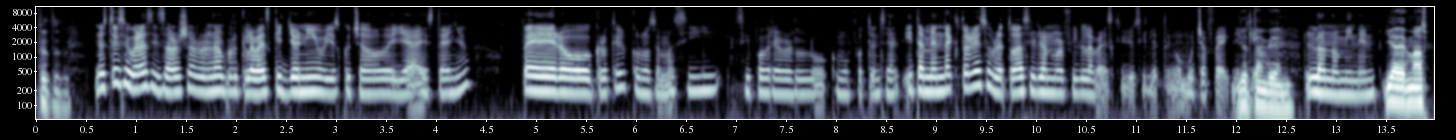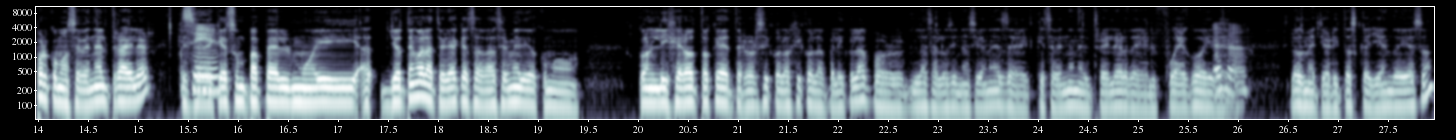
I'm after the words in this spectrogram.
tú, tú, tú. no estoy segura si Saoirse Ronan, porque la verdad es que yo ni había escuchado de ella este año. Pero creo que con los demás sí, sí podría verlo como potencial. Y también de actores, sobre todo a Cillian Murphy, la verdad es que yo sí le tengo mucha fe de Yo que también. lo nominen. Y además por como se ve en el tráiler, que se Sí. ve que es un papel muy... ah, Yo tengo la teoría que se va a ser medio como con ligero toque de terror psicológico la película por las alucinaciones de, que se ven en el tráiler del fuego y de Ajá. los meteoritos cayendo y eso.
